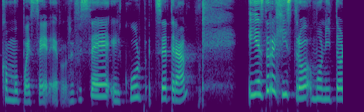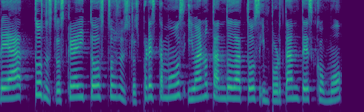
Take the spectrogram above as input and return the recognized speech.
como puede ser RFC, el CURP, etc. Y este registro monitorea todos nuestros créditos, todos nuestros préstamos y va anotando datos importantes como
